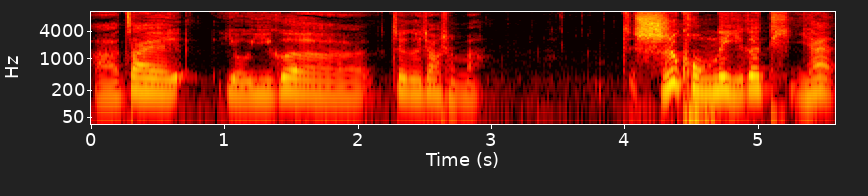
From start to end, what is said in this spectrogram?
啊，在有一个这个叫什么？时空的一个体验，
